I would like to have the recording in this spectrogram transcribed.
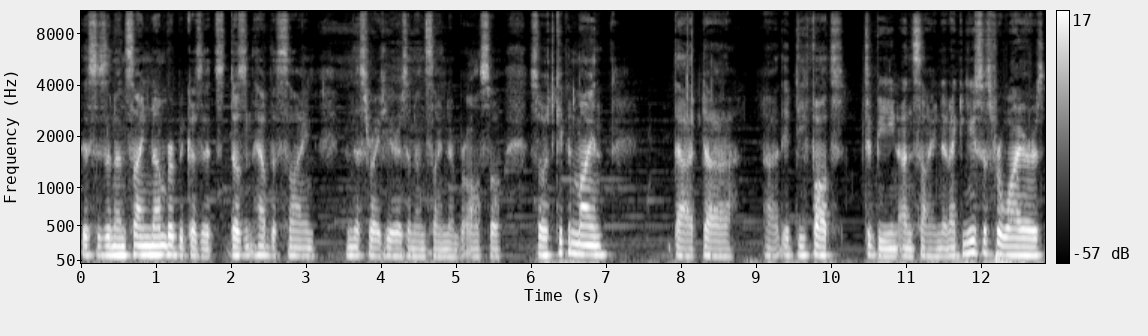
this is an unsigned number because it doesn't have the sign and this right here is an unsigned number also. So keep in mind that uh, uh, it defaults to being unsigned. And I can use this for wires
